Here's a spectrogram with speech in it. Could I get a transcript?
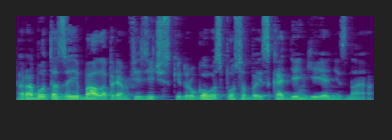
Работа заебала прям физически. Другого способа искать деньги я не знаю.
